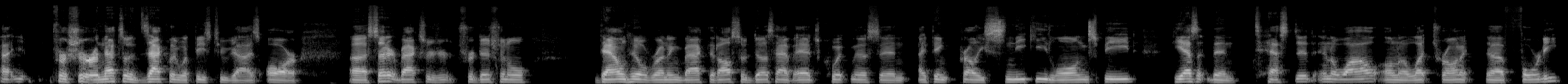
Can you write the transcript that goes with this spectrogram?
Uh, for sure, and that's exactly what these two guys are. Uh, Cedric Baxter's your traditional downhill running back that also does have edge quickness and I think probably sneaky long speed. He hasn't been tested in a while on electronic uh, 40,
